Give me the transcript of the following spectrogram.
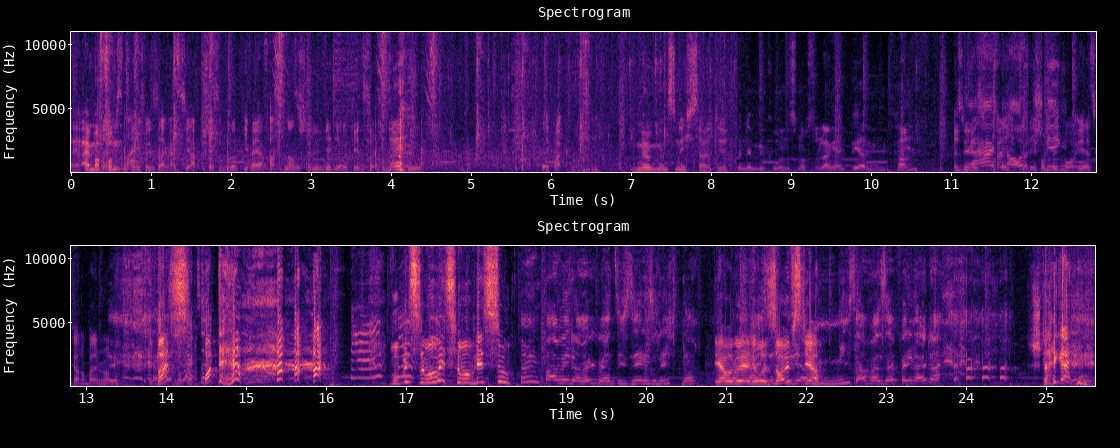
Äh, einmal vom... bisschen Angst, würde ich sagen, als sie abgeschossen wurde. Die war ja fast genauso schnell wie wir, die Rakete. Das war nicht cool. So, ich pack mal unten. Die mögen uns nicht, sag dir. Wenn der Myko uns noch so lange entbehren kann. Also, Ja, ich bin völlig, völlig ausgestiegen. wumpe, wo ihr jetzt gerade bei dem Run. Was? What the hell? Wo bist du, wo bist du, wo bist du? Ein paar Meter rückwärts, ich sehe das Licht noch. Ja, aber du, du ich säufst ja. Mies am Verseppeln, Alter. Steig ein.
